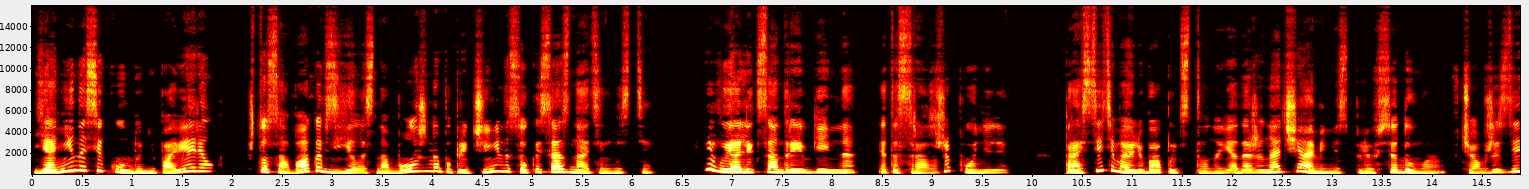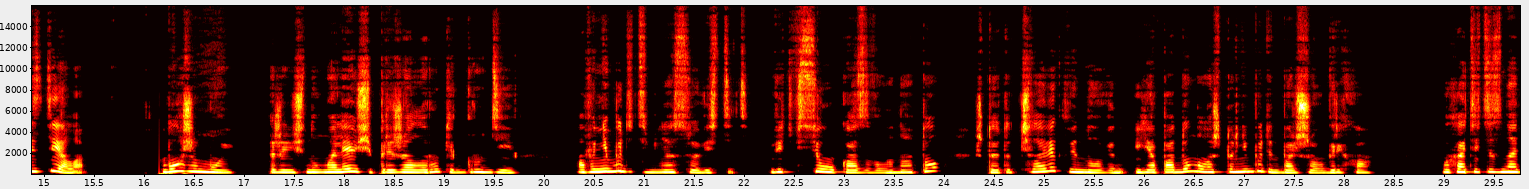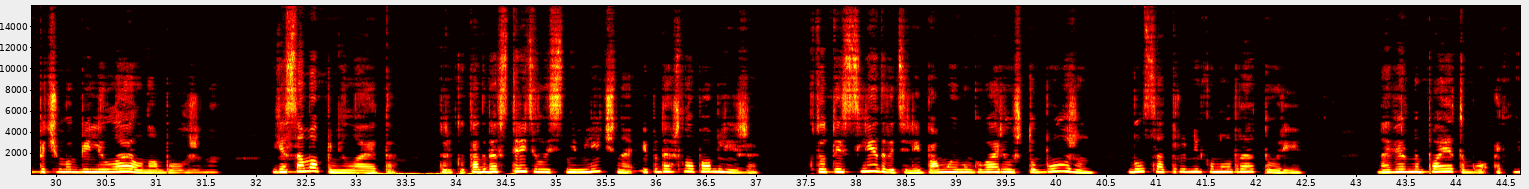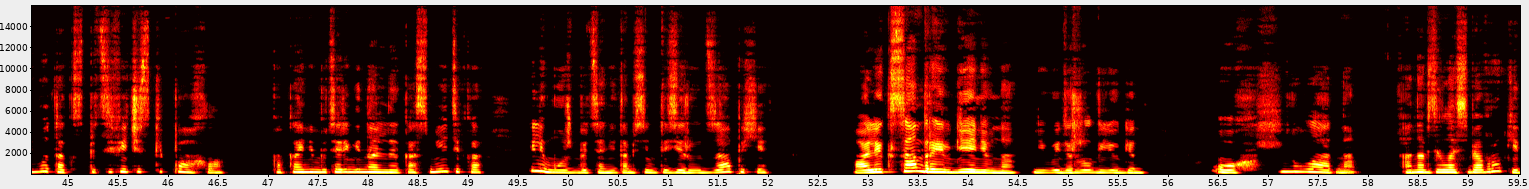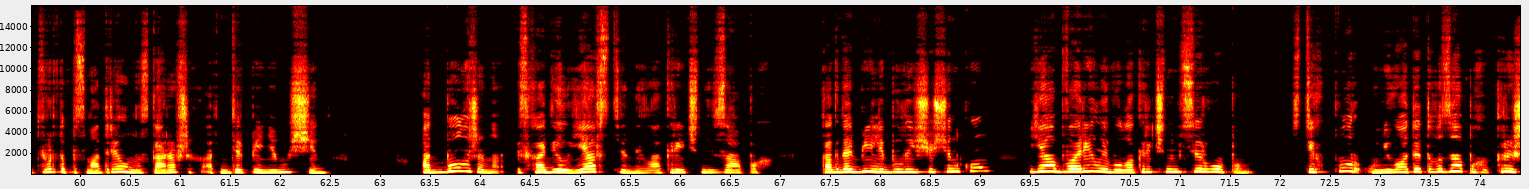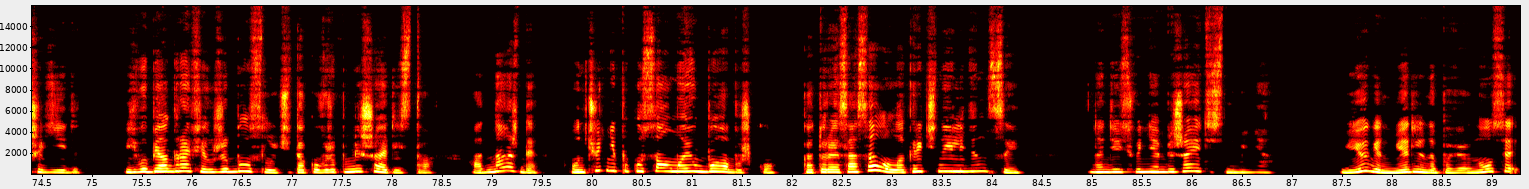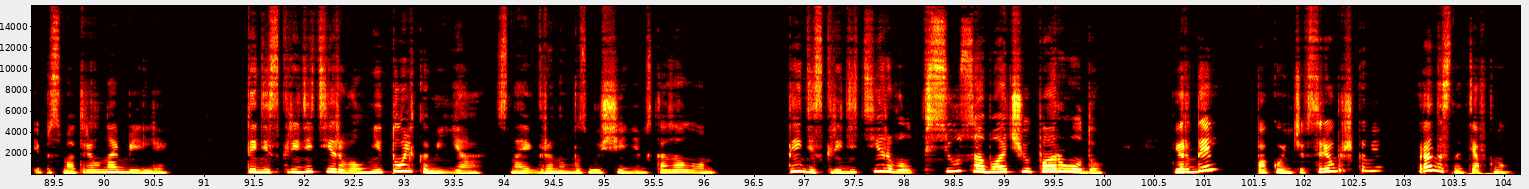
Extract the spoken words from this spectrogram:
Я ни на секунду не поверил, что собака взъелась на Болжина по причине высокой сознательности. И вы, Александра Евгеньевна, это сразу же поняли. Простите мое любопытство, но я даже ночами не сплю, все думаю, в чем же здесь дело? Боже мой! Женщина умоляюще прижала руки к груди, а вы не будете меня совестить? Ведь все указывало на то, что этот человек виновен, и я подумала, что не будет большого греха. Вы хотите знать, почему Билли лаял на Болжина? Я сама поняла это, только когда встретилась с ним лично и подошла поближе. Кто-то из следователей, по-моему, говорил, что Болжин был сотрудником лаборатории. Наверное, поэтому от него так специфически пахло. Какая-нибудь оригинальная косметика, или, может быть, они там синтезируют запахи. «Александра Евгеньевна!» — не выдержал Вьюгин. «Ох, ну ладно». Она взяла себя в руки и твердо посмотрела на сгоравших от нетерпения мужчин. От Болжина исходил явственный лакричный запах. Когда Билли было еще щенком, я обварила его лакричным сиропом. С тех пор у него от этого запаха крыша едет. В его биографии уже был случай такого же помешательства. Однажды он чуть не покусал мою бабушку, которая сосала лакричные леденцы. Надеюсь, вы не обижаетесь на меня?» Вьюген медленно повернулся и посмотрел на Билли. «Ты дискредитировал не только меня», — с наигранным возмущением сказал он. «Ты дискредитировал всю собачью породу». Ирдель, покончив с ребрышками, радостно тявкнул.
